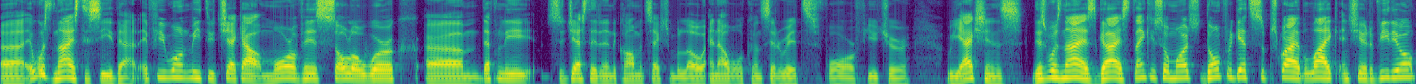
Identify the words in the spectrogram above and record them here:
uh, it was nice to see that. If you want me to check out more of his solo work, um, definitely suggest it in the comment section below, and I will consider it for future reactions. This was nice, guys. Thank you so much. Don't forget to subscribe, like, and share the video.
